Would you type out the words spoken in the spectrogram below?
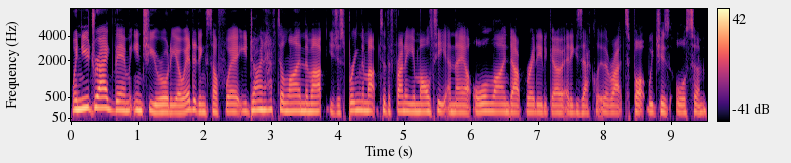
when you drag them into your audio editing software, you don't have to line them up. You just bring them up to the front of your multi and they are all lined up ready to go at exactly the right spot, which is awesome.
